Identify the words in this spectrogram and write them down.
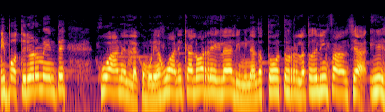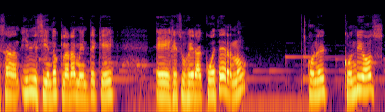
Y posteriormente Juan, en la comunidad juánica, lo arregla eliminando todos estos relatos de la infancia y, diciendo claramente que eh, Jesús era coeterno con, el, con Dios,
